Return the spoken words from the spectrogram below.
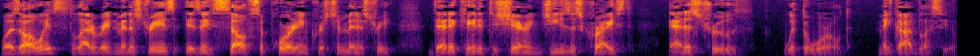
Well, as always, the Latter Rain Ministries is a self-supporting Christian ministry dedicated to sharing Jesus Christ and His truth with the world. May God bless you.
